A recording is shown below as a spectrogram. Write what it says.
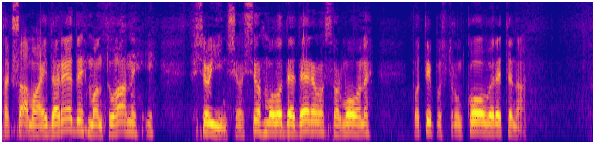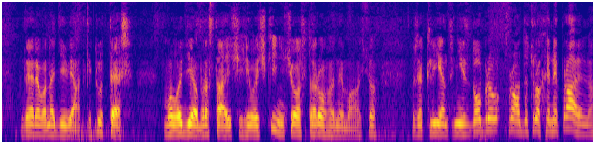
так само айдареди, мантуани і все інше. Ось молоде дерево сформоване по типу стрункового веретена. Дерево на дев'ятки. Тут теж молоді обростаючі гілочки, нічого старого нема. Ось вже клієнт вніс добриво, правда, трохи неправильно.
